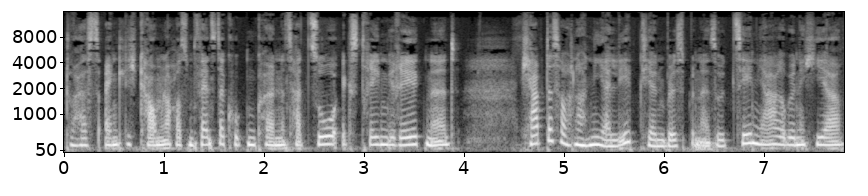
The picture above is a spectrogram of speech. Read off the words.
Du hast eigentlich kaum noch aus dem Fenster gucken können. Es hat so extrem geregnet. Ich habe das auch noch nie erlebt hier in Brisbane. Also zehn Jahre bin ich hier.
